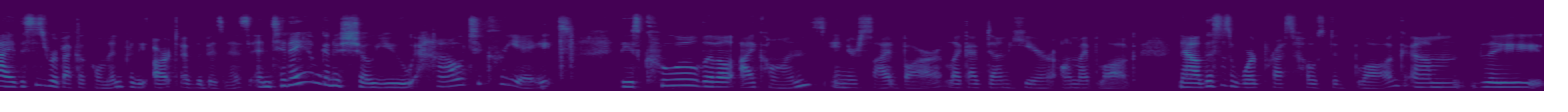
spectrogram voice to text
Hi, this is Rebecca Coleman for The Art of the Business, and today I'm going to show you how to create these cool little icons in your sidebar like I've done here on my blog. Now, this is a WordPress hosted blog. Um, the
